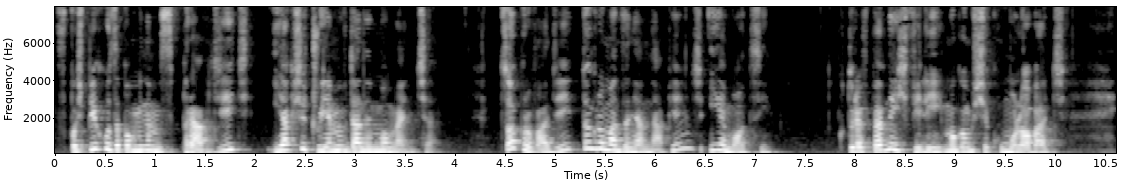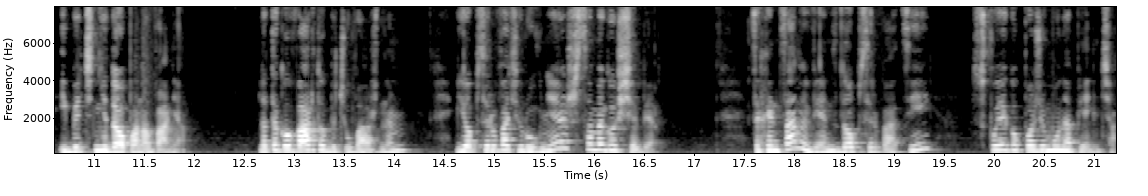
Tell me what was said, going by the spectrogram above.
W pośpiechu zapominam sprawdzić, jak się czujemy w danym momencie, co prowadzi do gromadzenia napięć i emocji, które w pewnej chwili mogą się kumulować i być nie do opanowania. Dlatego warto być uważnym i obserwować również samego siebie – Zachęcamy więc do obserwacji swojego poziomu napięcia.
